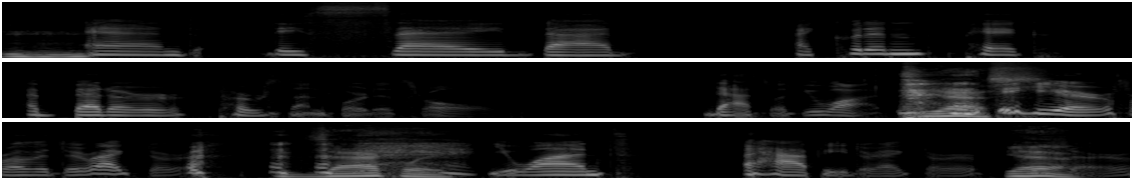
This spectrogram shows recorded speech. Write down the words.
hmm and they say that i couldn't pick a better person for this role that's what you want Yes. to hear from a director Exactly. you want a happy director. Yeah. Sure.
